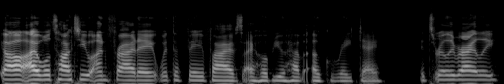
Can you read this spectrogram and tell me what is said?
Y'all, I will talk to you on Friday with the Fave Fives. I hope you have a great day. It's really Riley.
